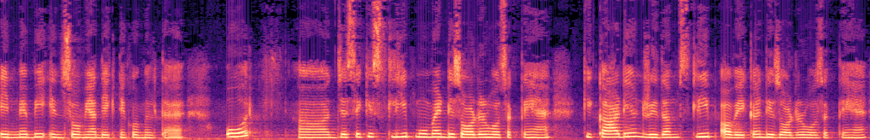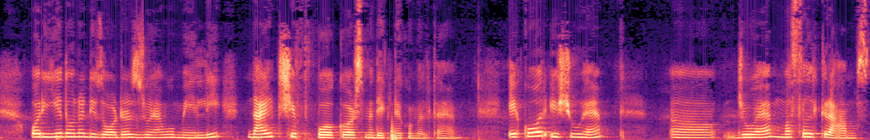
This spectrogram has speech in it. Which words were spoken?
इनमें भी इंसोमिया देखने को मिलता है। और जैसे कि स्लीप मूवमेंट डिसऑर्डर हो सकते हैं, कि circadian rhythm sleep awaken disorder हो सकते हैं। और ये दोनों डिसऑर्डर्स जो हैं, वो मेनली नाइट शिफ्ट वर्कर्स में देखने को मिलता है। एक और इशू है जो है मसल क्रैम्प्स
